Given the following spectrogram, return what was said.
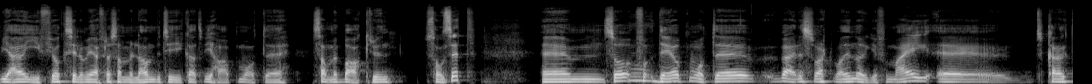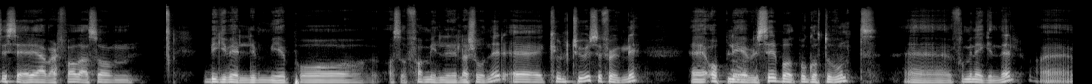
jeg og Ifjok, selv om vi er fra samme land, betyr ikke at vi har på en måte samme bakgrunn sånn sett. Um, så for, det å på en måte være en svart mann i Norge for meg, eh, karakteriserer jeg i hvert fall da, som bygger veldig mye på altså familierelasjoner, eh, kultur selvfølgelig, eh, opplevelser både på godt og vondt. eh, for min egen del. Eh,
